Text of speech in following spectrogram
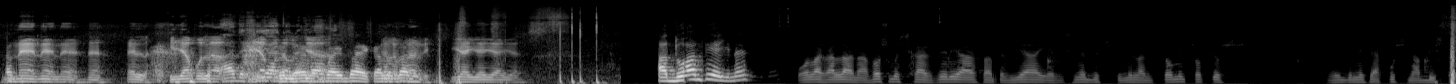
Ναι, ναι, ναι, ναι. Έλα. Φιλιά πολλά. Άντε, φιλιά πολλά. Έλα, bye, bye. Καλό βράδυ. Γεια, γεια, γεια, γεια. Αντουάν, τι έγινε; Όλα καλά. Να δώσουμε συγχαρητήρια στα παιδιά για τη συνέντευξη του Μίλαν Τόμιτς. Όποιος δεν την έχει ακούσει να μπει στο...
